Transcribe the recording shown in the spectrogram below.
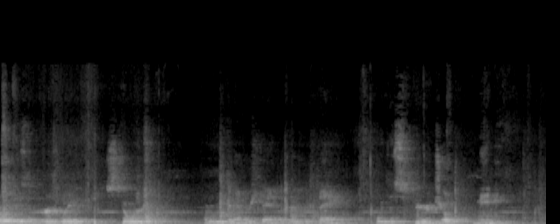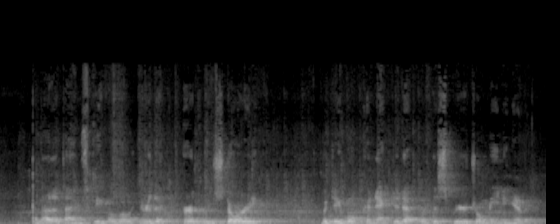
Parable is an earthly story where we can understand the earthly thing with a spiritual meaning. A lot of times people will hear the earthly story, but they won't connect it up with the spiritual meaning of it.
